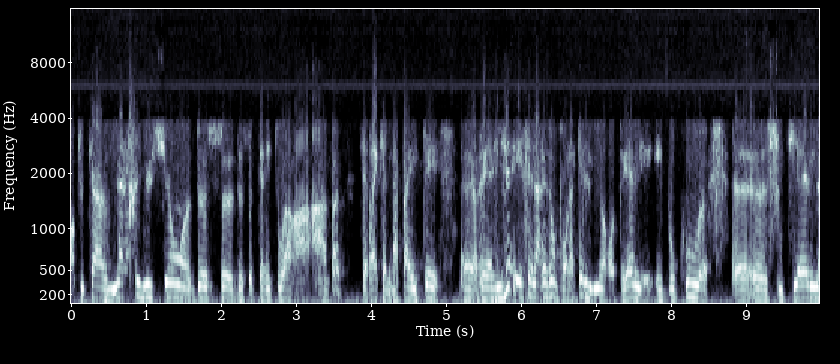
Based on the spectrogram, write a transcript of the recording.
en tout cas, une attribution de ce, territoire à, un peuple. C'est vrai qu'elle n'a pas été euh, réalisée et c'est la raison pour laquelle l'Union européenne et, beaucoup euh, soutiennent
